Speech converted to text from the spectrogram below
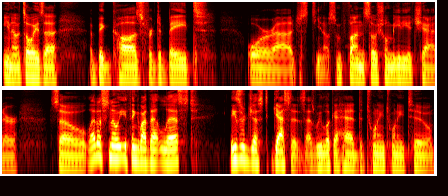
You know, it's always a a big cause for debate or uh, just you know some fun social media chatter. So let us know what you think about that list. These are just guesses as we look ahead to 2022.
